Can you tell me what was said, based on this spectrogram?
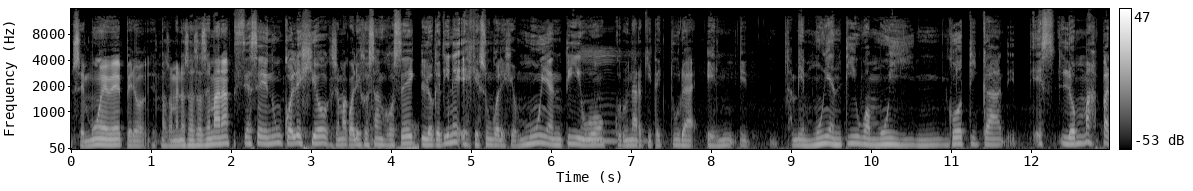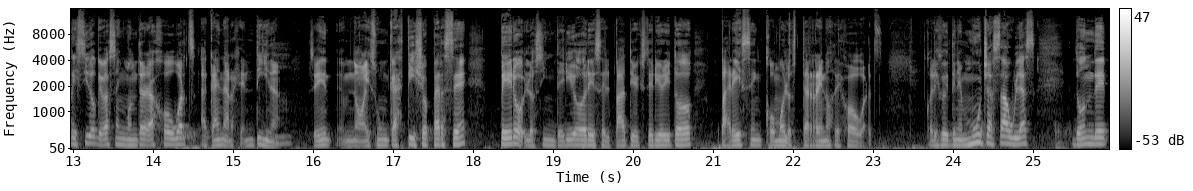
se mueve, pero es más o menos esa semana. Se hace en un colegio que se llama Colegio San José. Lo que tiene es que es un colegio muy antiguo, Mm. con una arquitectura en- eh, también muy antigua, muy gótica. Es lo más parecido que vas a encontrar a Hogwarts acá en Argentina. Mm. ¿sí? No es un castillo per se, pero los interiores, el patio exterior y todo parecen como los terrenos de Hogwarts. Colegio que tiene muchas aulas donde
